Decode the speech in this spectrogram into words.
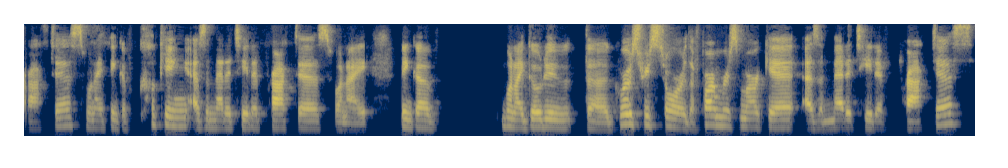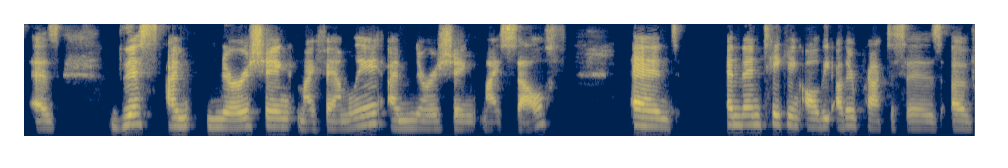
practice, when I think of cooking as a meditative practice, when I think of when I go to the grocery store or the farmer's market as a meditative practice, as this, I'm nourishing my family, I'm nourishing myself. And and then taking all the other practices of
